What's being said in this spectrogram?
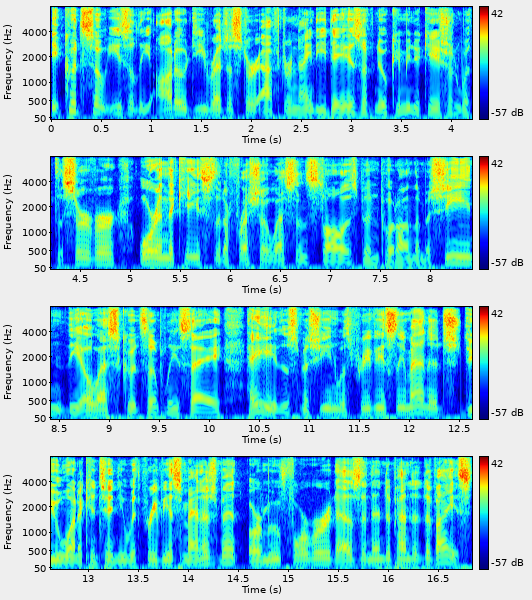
It could so easily auto deregister after 90 days of no communication with the server, or in the case that a fresh OS install has been put on the machine, the OS could simply say, hey, this machine was previously managed. Do you want to continue with previous management or move forward as an independent device?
